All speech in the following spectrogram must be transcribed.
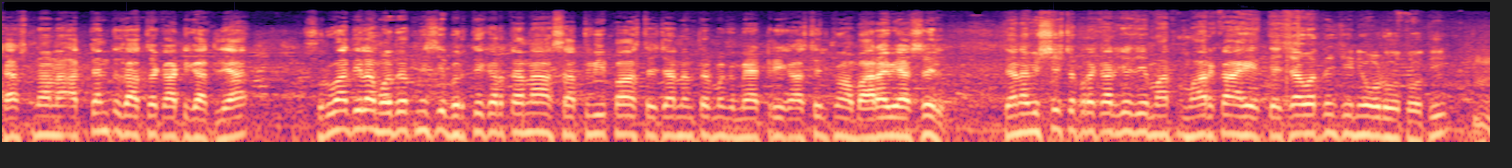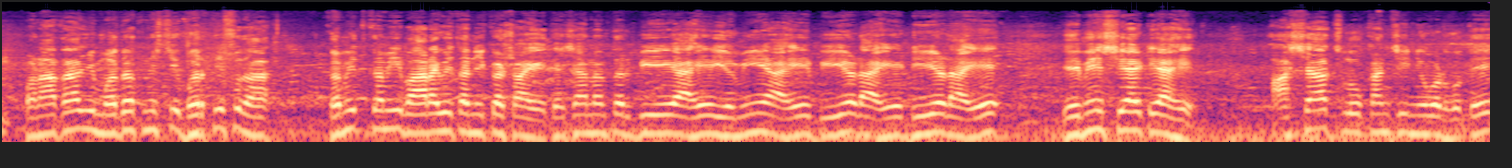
शासनानं अत्यंत जाचकाठी घातल्या. सुरुवातीला मदतनीशी भरती करताना सातवी पास त्याच्यानंतर मग मॅट्रिक असेल किंवा बारावी असेल त्यांना विशिष्ट प्रकारचे जे मार्क आहेत त्याच्यावर त्यांची निवड होत होती. पण आता जी मदतनीसची भरतीसुद्धा कमीत कमी बारावीचा निकष आहे. त्याच्यानंतर बी ए आहे एम ए आहे बी एड आहे डी एड आहे M S C I T आहे. अशाच लोकांची निवड होते.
